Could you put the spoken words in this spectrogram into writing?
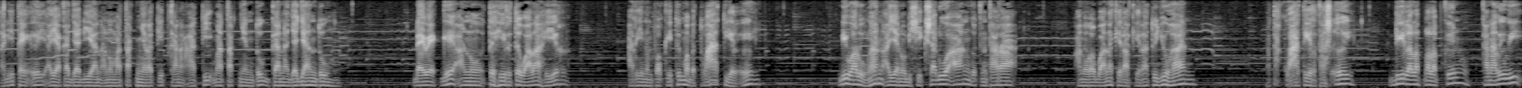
tadi teh aya kejadian anu matak nyeletit karena hati matak nyentug karena aja jantung dewek ge anu tehhir tewalahir Ari nempok itu mebetwatir di walungan aya nu disiksa duaan ke tentara. Anu lobana kira-kira tujuhan. Mata khawatir tas euy. Dilalap-lalapken karena Liwi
